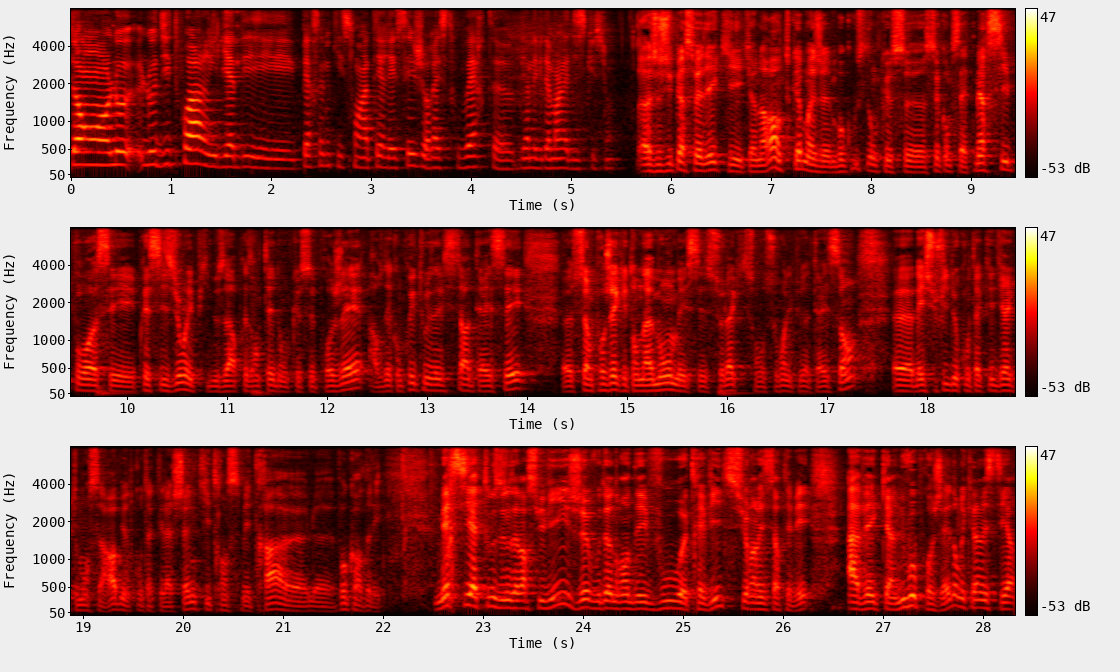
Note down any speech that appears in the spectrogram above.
dans l'auditoire il y a des personnes qui sont intéressées, je reste ouverte euh, bien évidemment à la discussion. Ah, je suis persuadé qu'il y en aura. En tout cas, moi j'aime beaucoup donc, ce, concept. Merci pour euh, ces précisions et puis nous avoir présenté donc, ce projet. Alors vous avez compris, tous les investisseurs intéressés, c'est un projet qui est en amont, mais c'est ceux-là qui sont souvent les plus intéressants. Ben, il suffit de contacter directement Sarah, bien de contacter la chaîne qui transmettra vos coordonnées. Merci à tous de nous avoir suivis. Je vous donne rendez-vous très vite sur Investisseur TV avec un nouveau projet dans lequel investir.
